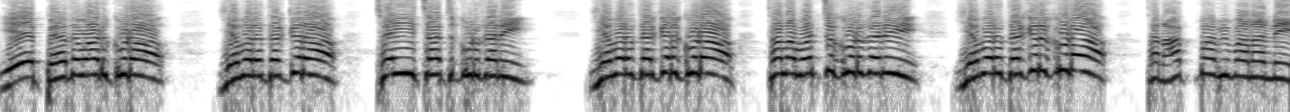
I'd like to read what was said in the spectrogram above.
ఏ పేదవాడు కూడా ఎవరి దగ్గర చెయ్యి చాచకూడదని ఎవరి దగ్గర కూడా తల వంచకూడదని ఎవరి దగ్గర కూడా తన ఆత్మాభిమానాన్ని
